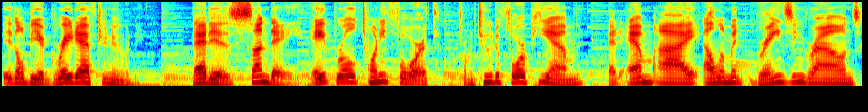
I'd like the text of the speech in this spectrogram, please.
it'll be a great afternoon. That is Sunday, April 24th from 2 to 4 p.m. at MI Element Grains and Grounds,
